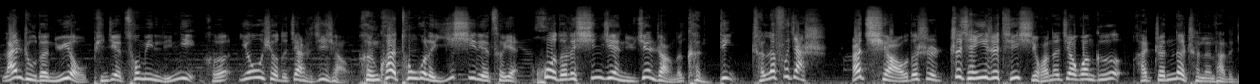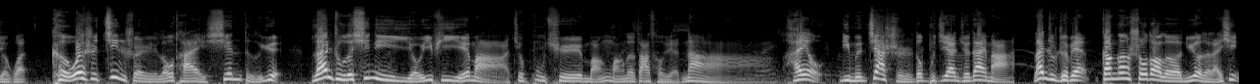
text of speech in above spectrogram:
男主的女友凭借聪明伶俐和优秀的驾驶技巧，很快通过了一系列测验，获得了新建女舰长的肯定，成了副驾驶。而巧的是，之前一直挺喜欢的教官哥，还真的成了他的教官，可谓是近水楼台先得月。男主的心里有一匹野马，就不缺茫茫的大草原呐。还有，你们驾驶都不系安全带吗？男主这边刚刚收到了女友的来信，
